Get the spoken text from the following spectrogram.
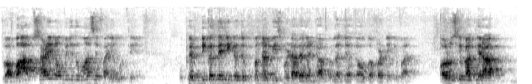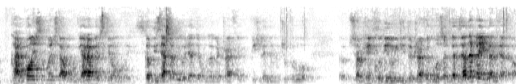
تو اب آپ ساڑھے نو بجے تو وہاں سے فارغ ہوتے ہیں۔ پھر نکلتے نکلتے پندرہ بیس منٹ آدھا گھنٹہ آپ کو لگ جاتا ہوگا پڑھنے کے بعد۔ اور اس کے بعد پھر آپ گھر پہنچتے پہنچتے آپ کو گیارہ بجتے ہوں گے۔ کبھی زیادہ بھی ہو جاتے ہوں گے اگر ٹریفک پچھلے دن چونکہ وہ سڑکیں کھدی ہوئی تھی تو ٹریفک ہو سکتا ہے، زیادہ ٹائم لگ جاتا ہو۔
